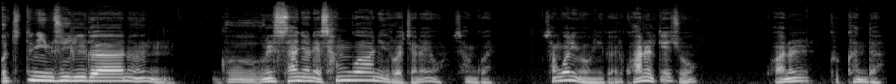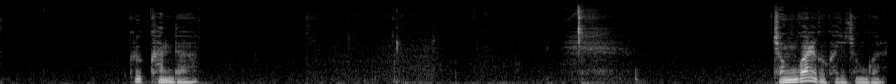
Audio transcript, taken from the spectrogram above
어쨌든 임수일간은 그 을사년에 상관이 들어왔잖아요. 상관. 상관이 뭡니까? 관을 깨죠. 관을 극한다. 극한다. 정관을 극하죠. 정관을.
